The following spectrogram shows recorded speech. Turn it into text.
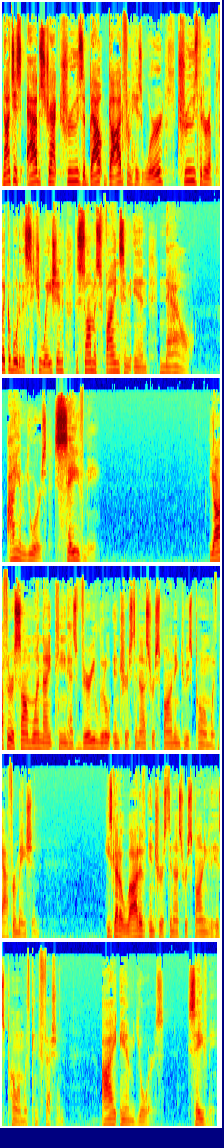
Not just abstract truths about God from His Word, truths that are applicable to the situation the psalmist finds him in now. I am yours. Save me. The author of Psalm 119 has very little interest in us responding to his poem with affirmation. He's got a lot of interest in us responding to his poem with confession. I am yours. Save me.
